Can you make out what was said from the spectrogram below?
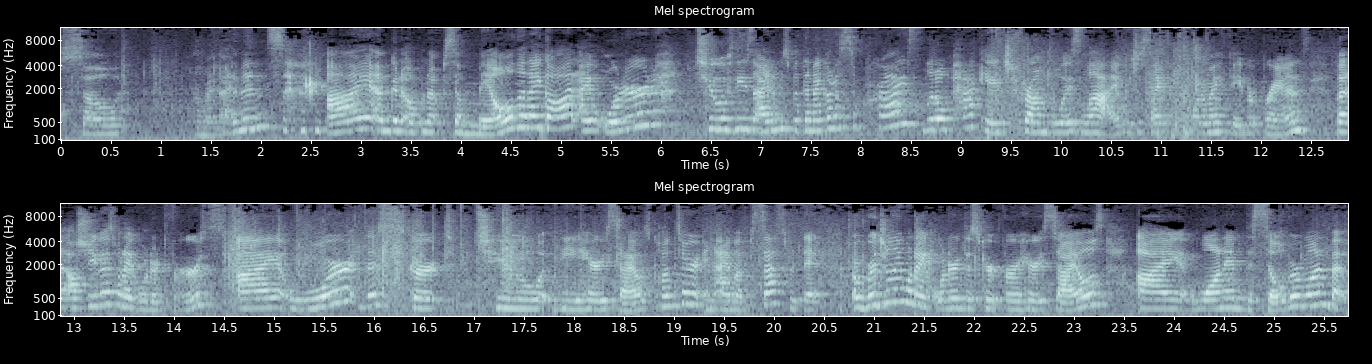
So are my vitamins. I am gonna open up some mail that I got. I ordered two of these items, but then I got a surprise little package from Boys Lie, which is like one of my favorite brands. But I'll show you guys what I ordered first. I wore this skirt to the Harry Styles concert and I'm obsessed with it. Originally when I ordered the skirt for Harry Styles, I wanted the silver one, but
